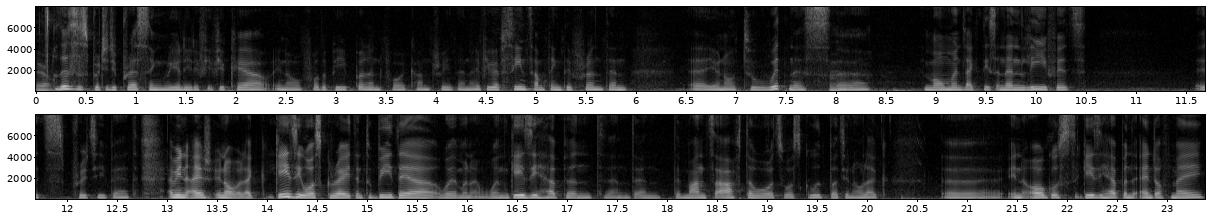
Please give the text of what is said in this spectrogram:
Yeah. This is pretty depressing, really. If, if you care, you know, for the people and for a country, then if you have seen something different, then uh, you know to witness Mm. uh, a moment like this and then leave it, it's pretty bad. I mean, I sh- you know, like Gezi was great, and to be there when when, I- when Gezi happened, and and the months afterwards was good. But you know, like in August, Gezi happened end of May,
